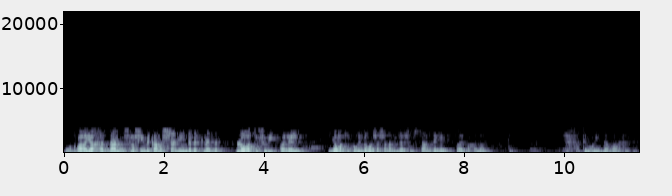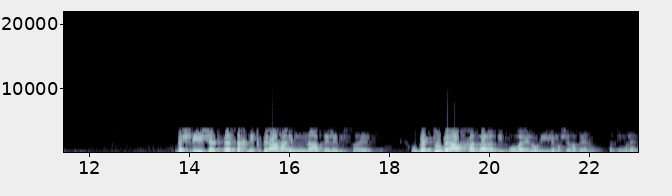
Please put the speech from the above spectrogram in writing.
הוא כבר היה חזן שלושים וכמה שנים בבית כנסת, לא רצו שהוא יתפלל יום הכיפורים וראש השנה בגלל שהוא שם דגל ישראל בחלון. איפה אתם רואים דבר כזה? בשביעי של פסח נקבעה האמונה בלב ישראל, ובט"ו באב חזר הדיבור האלוהי למשה רבנו. תשימו לב.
